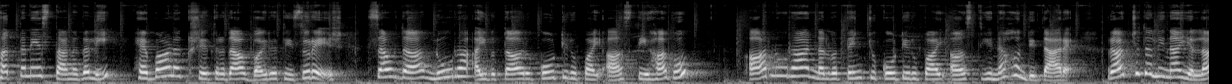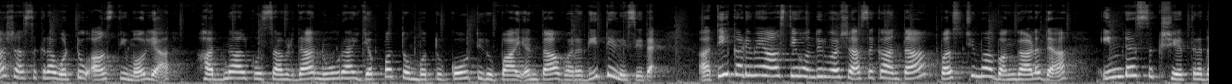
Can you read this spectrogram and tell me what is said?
ಹತ್ತನೇ ಸ್ಥಾನದಲ್ಲಿ ಹೆಬ್ಬಾಳ ಕ್ಷೇತ್ರದ ಭೈರತಿ ಸುರೇಶ್ ಸಾವಿರದ ನೂರ ಐವತ್ತಾರು ಕೋಟಿ ರೂಪಾಯಿ ಆಸ್ತಿ ಹಾಗೂ ಆರುನೂರ ನಲವತ್ತೆಂಟು ಕೋಟಿ ರೂಪಾಯಿ ಆಸ್ತಿಯನ್ನು ಹೊಂದಿದ್ದಾರೆ. ರಾಜ್ಯದಲ್ಲಿನ ಎಲ್ಲಾ ಶಾಸಕರ ಒಟ್ಟು ಆಸ್ತಿ ಮೌಲ್ಯ ಹದಿನಾಲ್ಕು ಸಾವಿರದ ನೂರ ಎಪ್ಪತ್ತೊಂಬತ್ತು ಕೋಟಿ ರೂಪಾಯಿ ಅಂತ ವರದಿ ತಿಳಿಸಿದೆ. ಅತಿ ಕಡಿಮೆ ಆಸ್ತಿ ಹೊಂದಿರುವ ಶಾಸಕ ಅಂತ ಪಶ್ಚಿಮ ಬಂಗಾಳದ ಇಂಡಸ್ ಕ್ಷೇತ್ರದ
